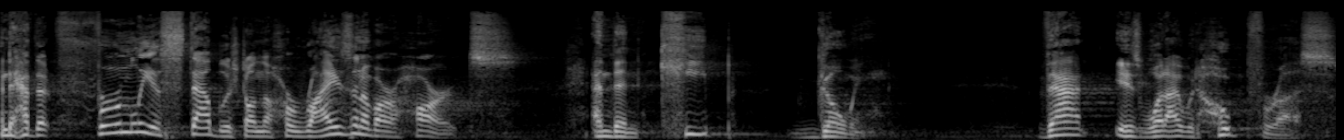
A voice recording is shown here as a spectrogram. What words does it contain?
and to have that firmly established on the horizon of our hearts and then keep going. That is what I would hope for us.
